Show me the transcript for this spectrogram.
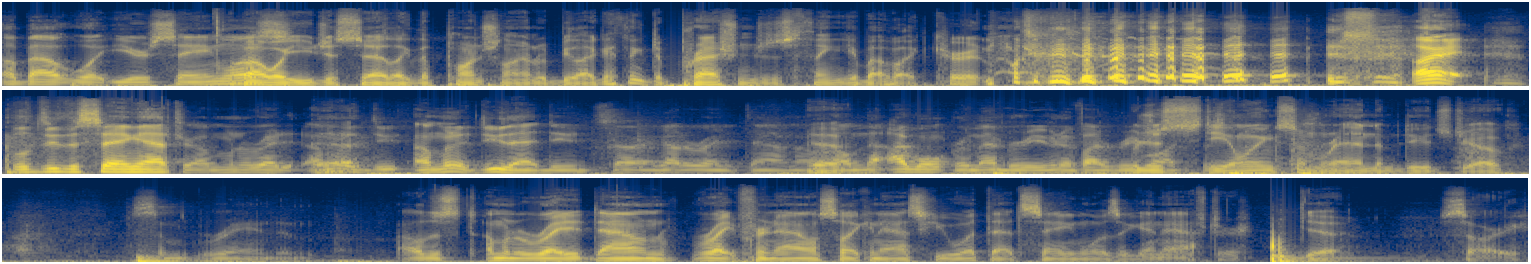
About what you're saying was? About what you just said, like the punchline would be like, I think depression just thinking about my current All right, we'll do the saying after. I'm gonna write it. I'm Yeah. gonna do. I'm gonna do that, dude. Sorry, I gotta write it down. I'll, Yeah. I'll not, I won't remember even if I We're just stealing some random dude's joke. some random. I'll just. I'm gonna write it down right for now, so I can ask you what that saying was again after. Yeah. Sorry,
